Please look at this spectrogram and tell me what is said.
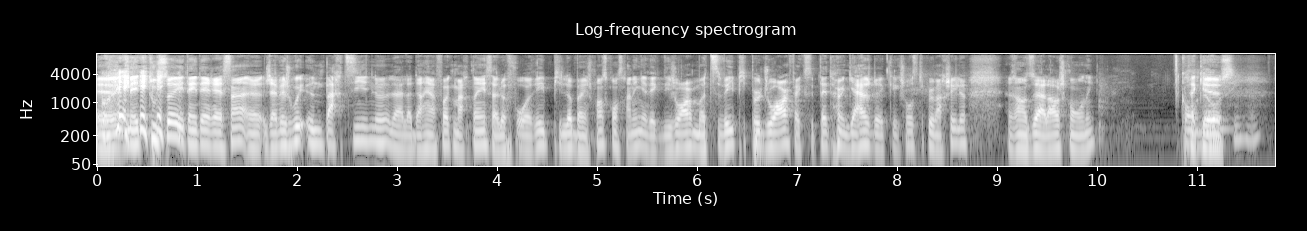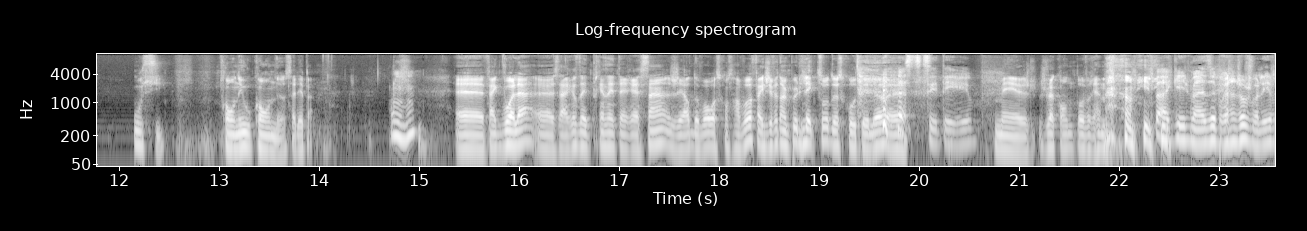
Euh, Ouais. Mais tout ça est intéressant. Euh, J'avais joué une partie là, la, la dernière fois que Martin, ça l'a foiré. Puis là, ben, je pense qu'on s'enligne avec des joueurs motivés, puis peu de joueurs. Fait que c'est peut-être un gage de quelque chose qui peut marcher, là, rendu à l'âge qu'on est. Qu'on Fait a que- aussi. hein. Aussi. Qu'on est ou qu'on a, ça dépend. Mhm. Euh, fait que voilà, euh, ça risque d'être très intéressant. J'ai hâte de voir où est-ce qu'on s'en va. Fait que j'ai fait un peu de lecture de ce côté-là, euh, c'est terrible. mais je, je le compte pas vraiment dans mes livres. Ok, je me disais, la prochaine jour, je vais lire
